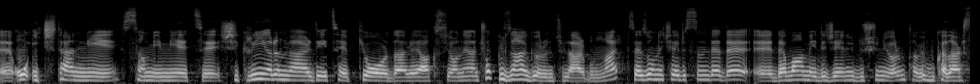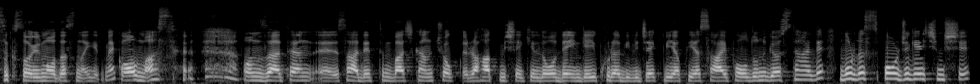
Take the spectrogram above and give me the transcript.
e, o içtenliği, samimiyeti, Şikrinyar'ın verdiği tepki orada, reaksiyon yani çok güzel görüntüler bunlar. Sezon içerisinde de e, devam edeceğini düşünüyorum. Tabii bu kadar sık soyunma odasına girmek olmaz. Onu zaten e, Saadettin Başkan çok rahat bir şekilde o dengeyi kurabilecek bir yapıya sahip olduğunu gösterdi. Burada sporcu geçmişi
